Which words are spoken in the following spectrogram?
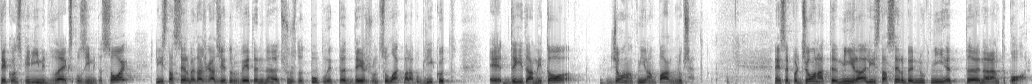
dekonspirimit dhe ekspozimit të saj, Lista Serbe tash e ka gjetur veten në qysh thotë populli të deshun cullak para publikut e drita mi to, gjona të mira n'pah nuk qet. Nëse për gjona të mira Lista Serbe nuk njihet në rend të parë.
